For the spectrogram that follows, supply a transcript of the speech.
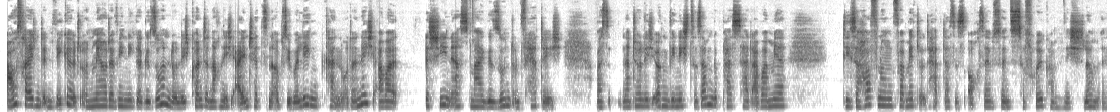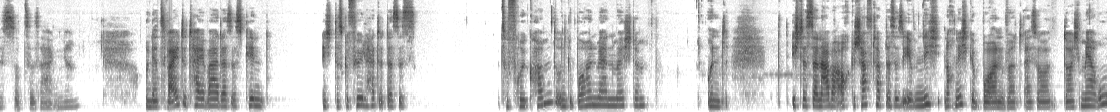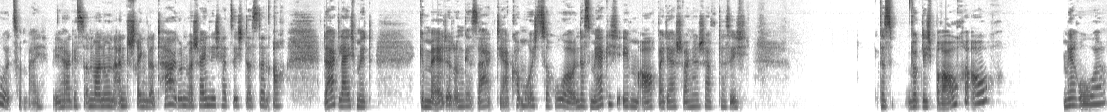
ausreichend entwickelt und mehr oder weniger gesund und ich konnte noch nicht einschätzen, ob sie überlegen kann oder nicht, aber es schien erstmal gesund und fertig, was natürlich irgendwie nicht zusammengepasst hat, aber mir diese Hoffnung vermittelt hat, dass es auch selbst wenn es zu früh kommt, nicht schlimm ist, sozusagen. Und der zweite Teil war, dass das Kind, ich das Gefühl hatte, dass es zu früh kommt und geboren werden möchte. Und ich das dann aber auch geschafft habe, dass es eben nicht, noch nicht geboren wird, also durch mehr Ruhe zum Beispiel. Ja, gestern war nur ein anstrengender Tag und wahrscheinlich hat sich das dann auch da gleich mit gemeldet und gesagt, ja, komm ruhig zur Ruhe. Und das merke ich eben auch bei der Schwangerschaft, dass ich das wirklich brauche auch, mehr Ruhe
